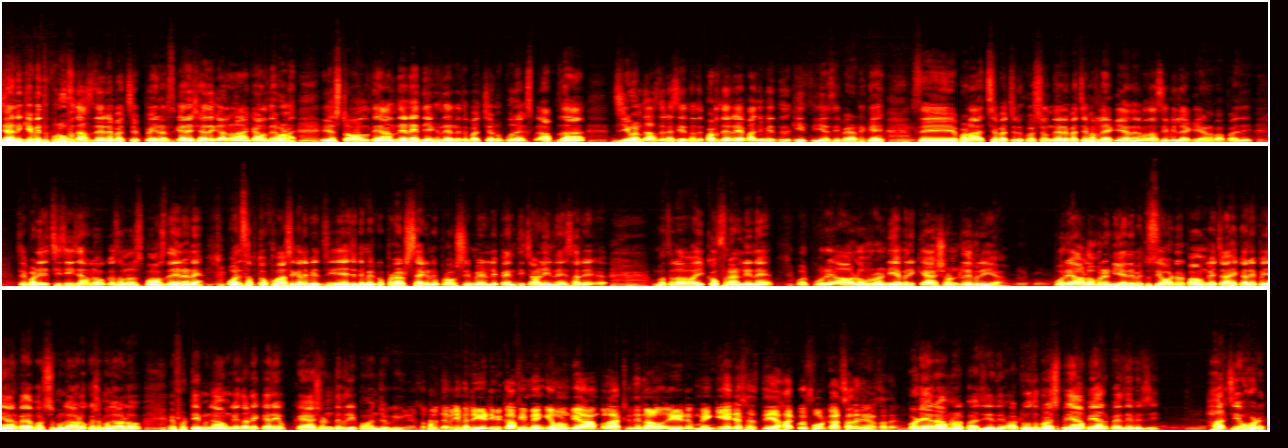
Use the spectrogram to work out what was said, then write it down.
ਯਾਨੀ ਕਿ ਵਿਦ ਪ੍ਰੂਫ ਦੱਸਦੇ ਨੇ ਬੱਚੇ। ਪੇਰੈਂਟਸ ਘਰੇ ਸ਼ਾਇਦ ਇਹ ਗੱਲ ਨਾ ਕਰਦੇ ਹੁਣ, ਇਹ ਸਟਾਲ ਤੇ ਆਉਂਦੇ ਨੇ, ਦੇਖਦੇ ਨੇ ਤੇ ਬੱਚਿਆਂ ਨੂੰ ਪੂਰਾ ਆਪਣਾ ਜੀਵਨ ਦੱਸਦੇ ਨੇ, ਅਸੀਂ ਇਹਨਾਂ ਤੇ ਪੜ੍ਹਦੇ ਰਹੇ ਪੰਜਵੀਂ ਤੇ ਕੀਤੀ ਅਸੀਂ ਬੈਠ ਕੇ। ਤੇ ਬੜਾ ਅੱਛੇ ਬੱਚੇ ਨੂੰ ਖੁਸ਼ ਹੁੰਦੇ ਨੇ, ਬੱਚੇ ਫਿਰ ਲੈ ਕੇ ਜਾਂਦੇ ਨੇ, ਪਤਾ ਅਸੀਂ ਵੀ ਲੈ ਕੇ ਜਾਣਾ ਪਾਪਾ ਜੀ। ਤੇ ਬੜੀ ਅੱਛੀ ਚੀਜ਼ ਆ, ਲੋਕ ਸਾਨੂੰ ਰਿਸਪੌਂਸ ਦੇ ਰਹੇ ਨੇ। ਔਰ ਸਭ ਤੋਂ ਖਾਸ ਗੱਲ ਵੀਰ ਜੀ ਇਹ, ਜਿੰਨੇ ਮੇਰੇ ਕੋਲ ਪ੍ਰੋਡਕਟਸ ਹੈਗੇ ਨੇ ਅਪਰੋਕਸੀਮੇਟਲੀ 35 40 ਨੇ, ਸਾਰੇ ਮਤਲਬ ਇਕੋ ਫ੍ਰੈਂਡਲੀ ਨੇ। ਔਰ ਪੂਰੇ ਆਲ ਓਵਰ ਇੰਡੀਆ ਮੇਰੀ ਕੈਸ਼ ਔਨ ਡਿਲੀਵਰੀ ਆ। ਪੂਰੇ ਆਲ ਓਵਰ ਇੰਡੀਆ ਦੇ ਵਿੱਚ। ਤੁਸੀਂ ਆਰਡਰ ਪਾਓਗੇ ਚਾਹੇ ਘਰੇ 50 ਰੁਪਏ ਦਾ ਬੁਰਸ਼ ਮੰਗਾ ਲਓ ਕੁਝ ਮੰਗਾ ਲਓ ਇਹ ਫੱਟੀ ਮੰਗਾਓਗੇ ਤੁਹਾਡੇ ਘਰੇ ਕੈਸ਼ ਔਨ ਡਿਲੀਵਰੀ ਪਹੁੰਚ ਜਾਊਗੀ। ਗੁਰਦੇ ਵਿੱਚ ਫਿਰ ਰੇਟ ਵੀ ਕਾਫੀ ਮਹਿੰਗੇ ਹੋਣਗੇ ਆਮ ਪਲਾਸਟਿਕ ਦੇ ਨਾਲੋਂ ਰੇਟ ਮਹਿੰਗੇ ਆ ਜਾਂ ਸਸਤੇ ਆ? ਹਰ ਕੋਈ ਅਫੋਰਡ ਕਰ ਸਕਦਾ ਨਹੀਂ ਕਰ ਸਕਦਾ? ਬੜੇ ਆਰਾਮ ਨਾਲ ਭਾਜੀ ਆ ਟੂਥਬ੍ਰਸ਼ 50 50 ਰੁਪਏ ਦੇ ਵੀਰ ਜੀ। ਹਰ ਚੀਜ਼ ਹੁਣ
